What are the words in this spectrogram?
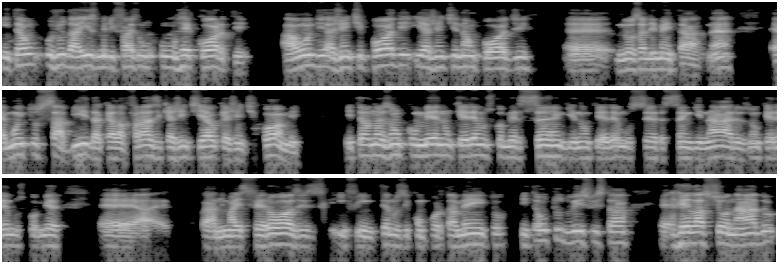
Então, o judaísmo ele faz um, um recorte aonde a gente pode e a gente não pode é, nos alimentar, né? É muito sabida aquela frase que a gente é o que a gente come. Então nós não comer, não queremos comer sangue, não queremos ser sanguinários, não queremos comer é, animais ferozes, enfim, em termos de comportamento. Então tudo isso está é, relacionado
